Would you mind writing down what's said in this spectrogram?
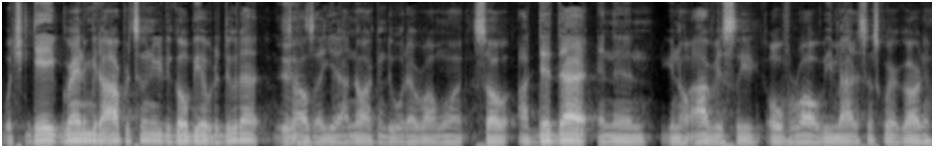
which gave granted me the opportunity to go be able to do that. So I was like, yeah, I know I can do whatever I want. So I did that, and then you know, obviously overall, would be Madison Square Garden.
